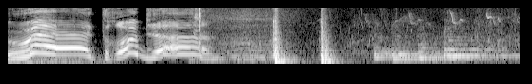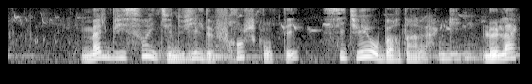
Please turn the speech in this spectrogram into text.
Ouais, trop bien. Malbuisson est une ville de Franche-Comté située au bord d'un lac, le lac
